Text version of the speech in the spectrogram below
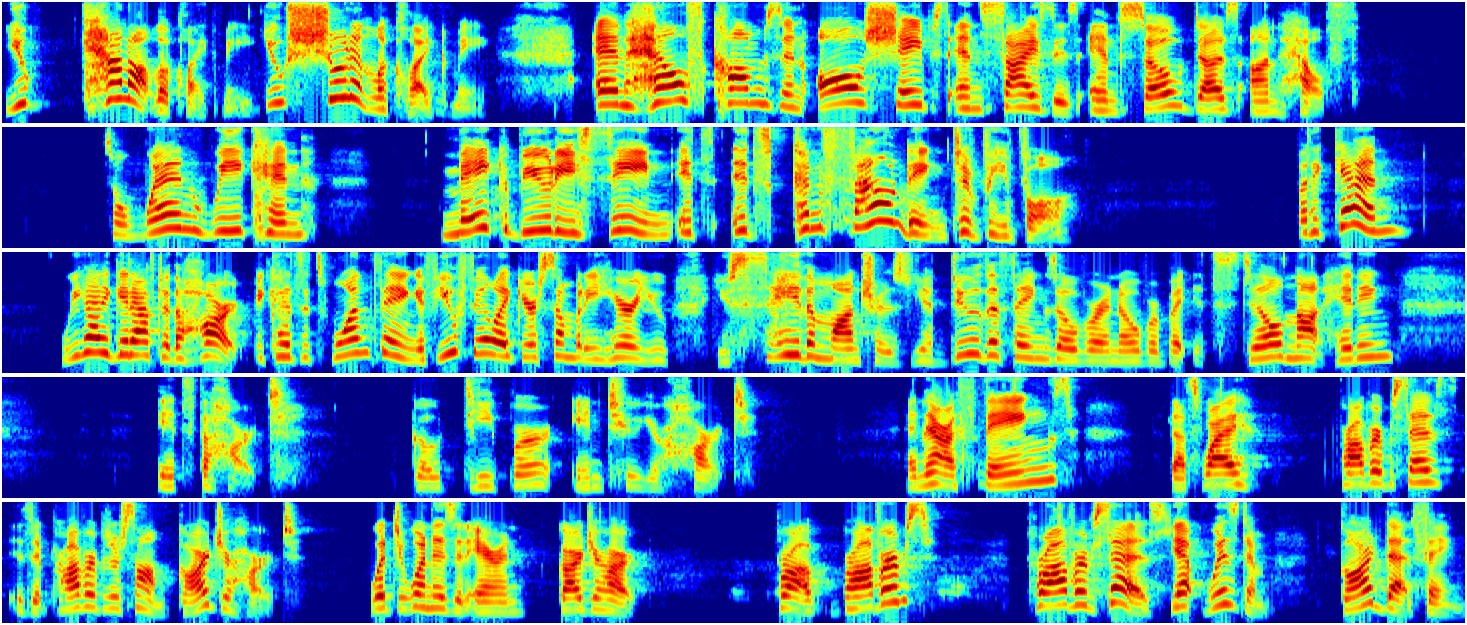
You cannot look like me. You shouldn't look like me. And health comes in all shapes and sizes, and so does unhealth. So when we can make beauty seen, it's, it's confounding to people. But again, we got to get after the heart because it's one thing if you feel like you're somebody here you you say the mantras you do the things over and over but it's still not hitting it's the heart go deeper into your heart and there are things that's why proverbs says is it proverbs or psalm guard your heart which one is it aaron guard your heart Pro- Proverbs? Proverbs says, yep, wisdom. Guard that thing.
